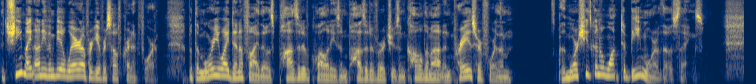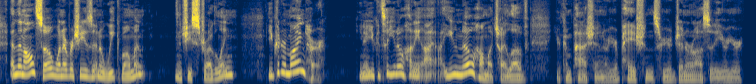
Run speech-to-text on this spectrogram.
that she might not even be aware of or give herself credit for. But the more you identify those positive qualities and positive virtues and call them out and praise her for them, the more she's going to want to be more of those things. And then also, whenever she's in a weak moment and she's struggling, you could remind her you know, you could say, you know, honey, I, you know how much I love your compassion or your patience or your generosity or your,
